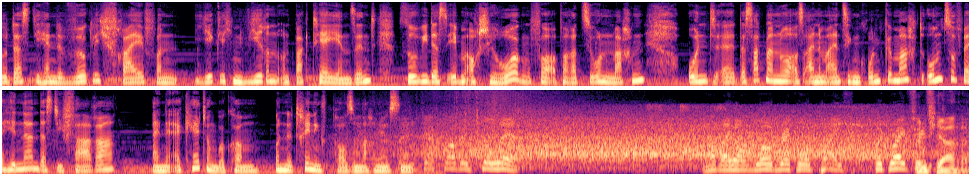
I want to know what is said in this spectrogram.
sodass die Hände wirklich frei von jeglichen Viren und Bakterien sind, so wie das eben auch Chirurgen vor Operationen machen. Und äh, das hat man nur aus einem einzigen Grund gemacht, um zu verhindern, dass die Fahrer eine Erkältung bekommen und eine Trainingspause machen müssen. Fünf Jahre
